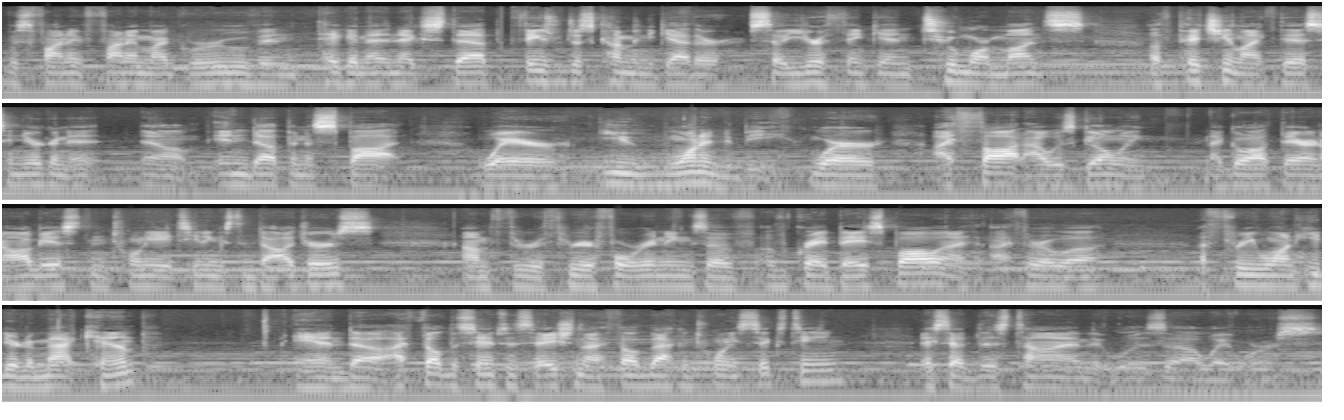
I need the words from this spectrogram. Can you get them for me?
was finding, finding my groove and taking that next step. Things were just coming together. So you're thinking two more months of pitching like this and you're gonna um, end up in a spot where you wanted to be, where I thought I was going. I go out there in August in 2018 against the Dodgers um, through three or four innings of, of great baseball, and I, I throw a, a 3-1 heater to Matt Kemp. And uh, I felt the same sensation that I felt back in 2016, except this time it was uh, way worse.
